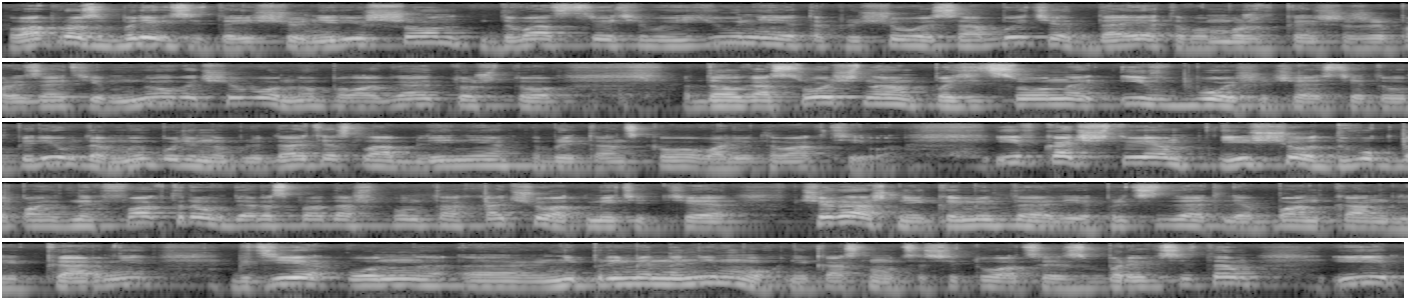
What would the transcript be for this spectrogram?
вопрос Брексита еще не решен. 23 июня это ключевое событие. До этого может, конечно же, произойти много чего, но полагаю то, что долгосрочно, позиционно и в большей части этого периода мы будем наблюдать ослабление британского валютного актива. И в качестве еще двух дополнительных факторов для распродаж фунта хочу отметить э, вчерашние комментарии председателя Банка Англии Карни, где он э, непременно не мог не коснуться ситуации с Брекситом и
